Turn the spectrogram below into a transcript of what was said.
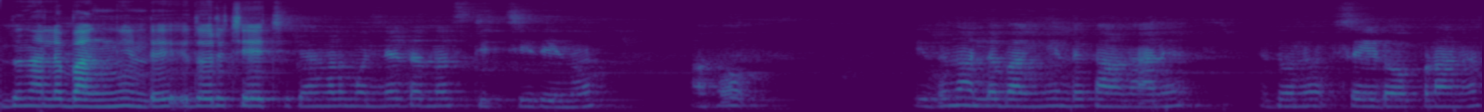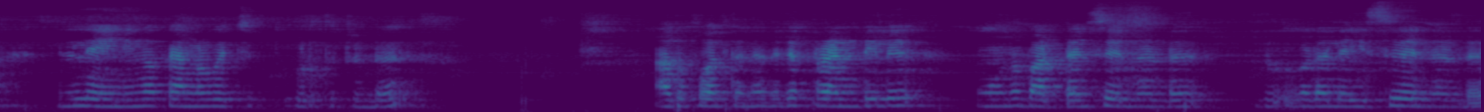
ഇത് നല്ല ഭംഗിയുണ്ട്. ഇതൊരു ചേച്ചി ഞങ്ങൾ മുന്നേ തന്നെ സ്റ്റിച്ച് ചെയ്തിരുന്നു. അപ്പോൾ ഇത് നല്ല ഭംഗിയുണ്ട് കാണാൻ ഇതൊന്ന് സൈഡ് ഓപ്പണാണ് ഇതിന് ലൈനിങ് ഒക്കെ ഞങ്ങൾ വെച്ച് കൊടുത്തിട്ടുണ്ട്. അതുപോലെ തന്നെ ഇതിന്റെ ഫ്രണ്ടിൽ മൂന്ന് ബട്ടൺസ് വരുന്നുണ്ട്. ഇവിടെ ലേസ് വരുന്നുണ്ട്.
